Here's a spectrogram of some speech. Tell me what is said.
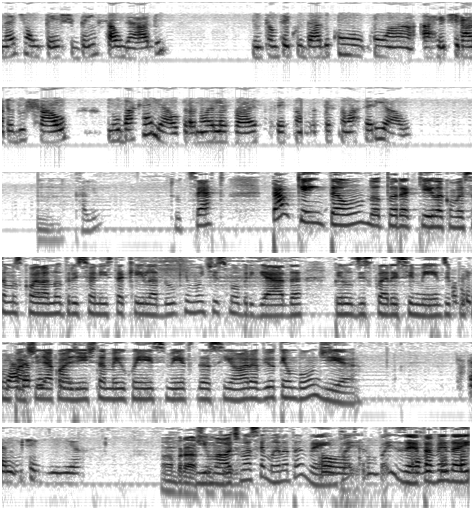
né? Que é um peixe bem salgado então, ter cuidado com, com a, a retirada do sal no bacalhau, para não elevar essa questão da pressão arterial. Calil? Tudo certo? Tá ok, então, doutora Keila, conversamos com ela, nutricionista Keila Duque. Muitíssimo obrigada pelos esclarecimentos e obrigada por compartilhar a com a gente também o conhecimento da senhora, viu? Tenha um bom dia. Excelente dia. Um abraço. E uma doutora. ótima semana também. Outro. Pois é, tá vendo aí?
